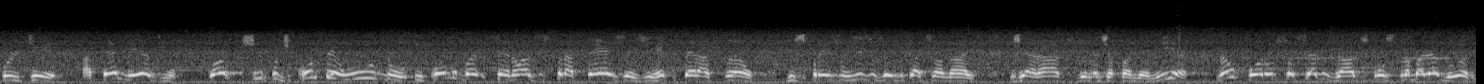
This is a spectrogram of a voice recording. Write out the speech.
porque até mesmo qual tipo de conteúdo e como serão as estratégias de recuperação dos prejuízos educacionais gerados durante a pandemia, não foram socializados com os trabalhadores.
